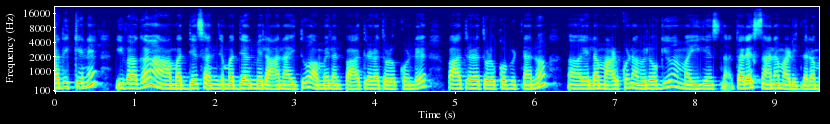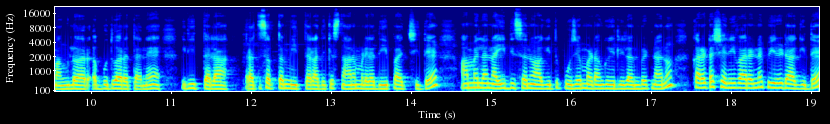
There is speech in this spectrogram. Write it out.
ಅದಕ್ಕೇ ಇವಾಗ ಮಧ್ಯ ಸಂಜೆ, ಮಧ್ಯಾಹ್ನ ಮೇಲೆ ಆನ್ ಆಯಿತು. ಆಮೇಲೆ ನಾನು ಪಾತ್ರೆ ಎಲ್ಲ ತೊಳ್ಕೊಂಡೆ. ಪಾತ್ರೆ ಎಲ್ಲ ತೊಳ್ಕೊಬಿಟ್ಟು ನಾನು ಎಲ್ಲ ಮಾಡ್ಕೊಂಡು ಆಮೇಲೆ ಹೋಗಿ ಮೈಗೆ ಸ್ನ, ತಲೆಗೆ ಸ್ನಾನ ಮಾಡಿದ್ನಲ್ಲ ಮಂಗಳವಾರ, ಬುಧವಾರ ತಾನೇ, ಇದಿತ್ತಲ್ಲ, ರಥಸಪ್ತಮಿ ಇತ್ತಲ್ಲ, ಅದಕ್ಕೆ ಸ್ನಾನ ಮಾಡಿಲ್ಲ, ದೀಪ ಹಚ್ಚಿದ್ದೆ. ಆಮೇಲೆ ನಾನು ಐದು ದಿವಸನೂ ಆಗಿತ್ತು, ಪೂಜೆ ಮಾಡೋಂಗೂ ಇರಲಿಲ್ಲ ಅಂದ್ಬಿಟ್ಟು ನಾನು, ಕರೆಕ್ಟಾಗಿ ಶನಿವಾರನೇ ಪೀರಿಯಡ್ ಆಗಿದ್ದೆ.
